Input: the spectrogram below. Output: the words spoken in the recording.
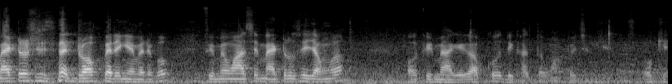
मेट्रो से ड्रॉप करेंगे मेरे को फिर मैं वहाँ से मेट्रो से जाऊँगा और फिर मैं आगे का आपको दिखाता हूँ वहाँ पर चलिए। ओके।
